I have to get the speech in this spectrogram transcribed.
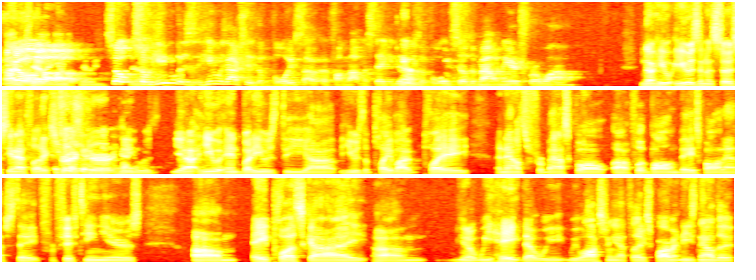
I'm No, kidding. uh, I'm kidding. So, Yeah. so he was he was actually the voice, uh, if I'm not mistaken. He Yeah. was the voice of the Mountaineers for a while. No, he he was an associate athletics Associate, director. okay. He was yeah, he and but he was the uh he was the play by play announcer for basketball, uh, football, and baseball at App State for 15 years. Um, a plus guy. Um, you know, we hate that we we lost him in the athletics department. He's now the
